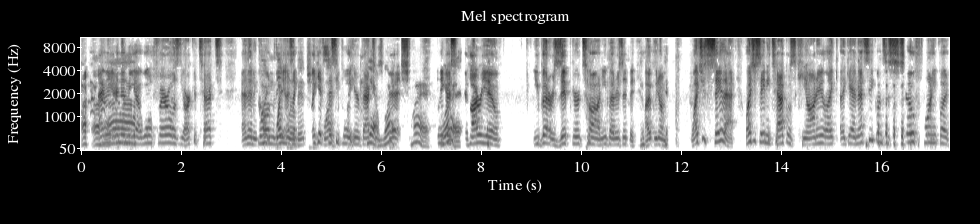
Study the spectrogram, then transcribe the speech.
I mean, and then the uh, Will Ferrell is the architect, and then White, calling white the it's little like bitch. we get What? sissy boy here back Yeah, to his what? bitch. what? And he what? goes, "If I were you, you better zip your tongue. You better zip it." I, we don't. Why'd you say that? Why'd you say any tackles Keanu? Like again, that sequence is so funny, but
